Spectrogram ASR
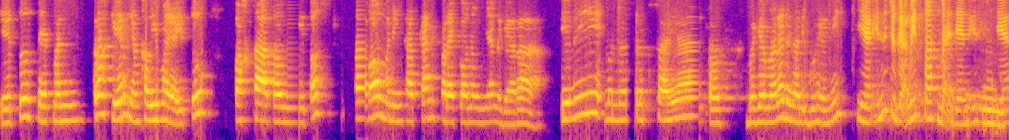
yaitu statement terakhir yang kelima yaitu fakta atau mitos atau meningkatkan perekonomian negara. Ini menurut saya mitos. Bagaimana dengan Ibu Heni? Ya, ini juga mitos Mbak Jenis hmm. ya.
